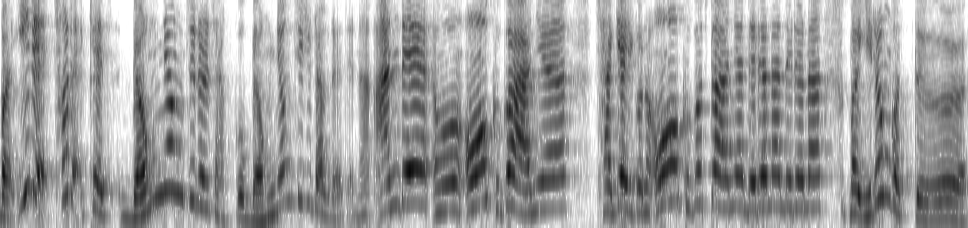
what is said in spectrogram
뭐 이래 저래 이렇게 명령질을 자꾸 명령질이라 그래야 되나? 안돼. 어어 어, 그거 아니야. 자기야 이거는 어 그것도 아니야. 내려놔 내려놔. 막 이런 것들.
